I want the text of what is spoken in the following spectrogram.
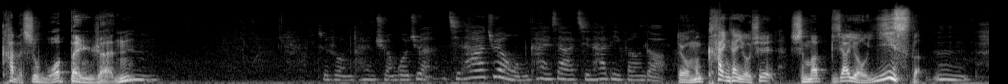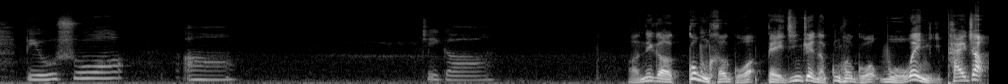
看的是我本人。这是我们看全国卷，其他卷我们看一下其他地方的。对，我们看一看有些什么比较有意思的。嗯，比如说，嗯，这个，啊，那个共和国北京卷的共和国，我为你拍照，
